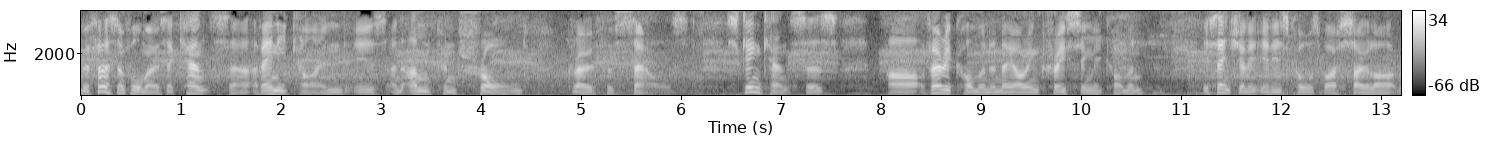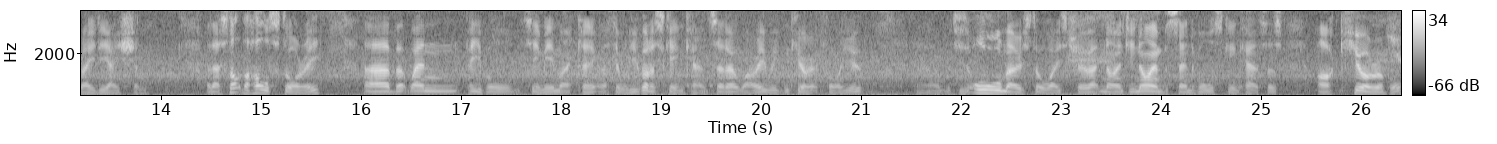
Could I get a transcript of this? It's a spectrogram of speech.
But first and foremost, a cancer of any kind is an uncontrolled growth of cells. Skin cancers are very common and they are increasingly common. Essentially, it is caused by solar radiation. And that's not the whole story, uh, but when people see me in my clinic, I say, well, you've got a skin cancer, don't worry, we can cure it for you. Uh, which is almost always true. At 99% of all skin cancers are curable,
